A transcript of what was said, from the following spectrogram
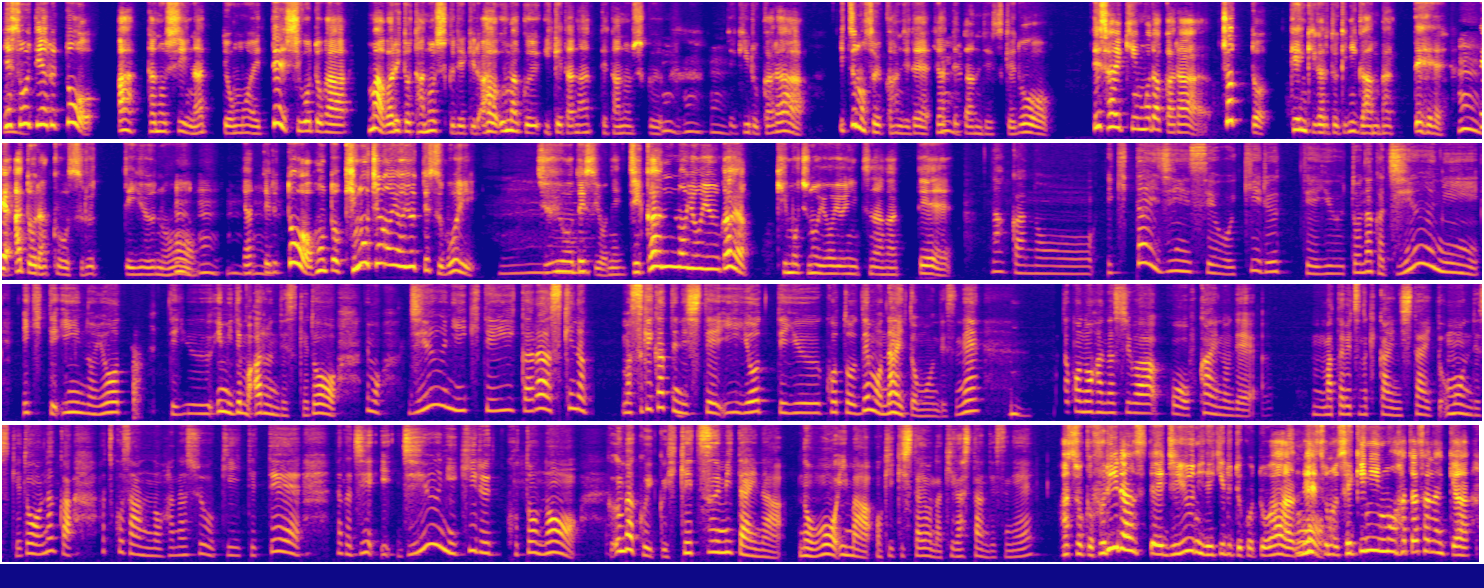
で、そうやってやると、あ、楽しいなって思えて、仕事が、まあ割と楽しくできる。あ、うまくいけたなって楽しくできるから、いつもそういう感じでやってたんですけど、で、最近もだから、ちょっと元気がある時に頑張って、で、あと楽をするっていうのをやってると、本当気持ちの余裕ってすごい重要ですよね。時間の余裕が気持ちの余裕につながって。なんかあのー、生きたい人生を生きるっていうとなんか自由に生きていいのよっていう意味でもあるんですけどでも自由に生きていいから好きな、まあ、好き勝手にしていいよっていうことでもないと思うんですね。うん、この話はこう深いのでまた別の機会にしたいと思うんですけどなんか敦子さんの話を聞いててなんか自由に生きることのうまくいく秘訣みたいなのを今お聞きしたような気がしたんですね。あ、そうか、フリーランスで自由にできるってことはね、その責任も果たさなきゃ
